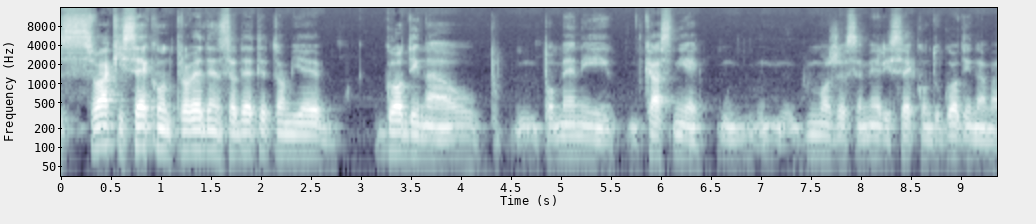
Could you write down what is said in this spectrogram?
Svaki sekund proveden sa detetom je godina u, po meni kasnije može se meri sekund u godinama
